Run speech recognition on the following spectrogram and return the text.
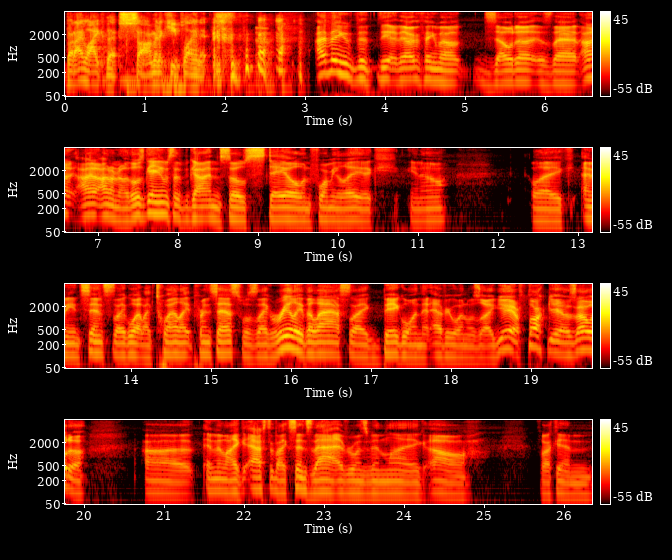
but I like this, so I'm gonna keep playing it. I think the, the the other thing about Zelda is that I, I I don't know those games have gotten so stale and formulaic, you know. Like I mean, since like what like Twilight Princess was like really the last like big one that everyone was like, yeah, fuck yeah, Zelda. Uh, and then like after like since that, everyone's been like, oh, fucking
